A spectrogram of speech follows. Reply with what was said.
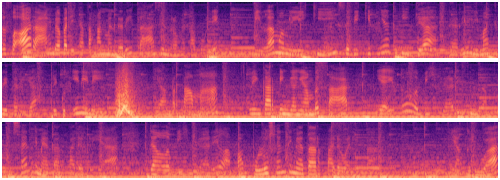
seseorang dapat dikatakan menderita sindrom metabolik bila memiliki sedikitnya tiga dari lima kriteria berikut ini nih. Yang pertama, lingkar pinggang yang besar yaitu lebih dari 90 cm pada pria dan lebih dari 80 cm pada wanita. Yang kedua,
